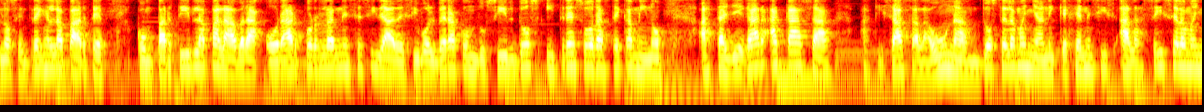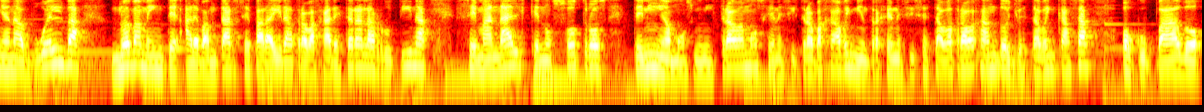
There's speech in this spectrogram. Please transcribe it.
nos entreguen la parte, compartir la palabra, orar por las necesidades y volver a conducir dos y tres horas de camino hasta llegar a casa a quizás a la una, dos de la mañana y que Génesis a las seis de la mañana vuelva nuevamente a levantarse para ir a trabajar. Esta era la rutina semanal que nosotros teníamos. Ministrábamos, Génesis trabajaba y mientras Génesis estaba trabajando, yo estaba en casa ocupado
